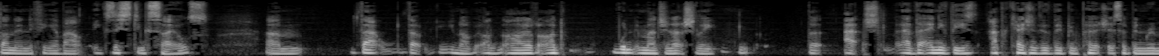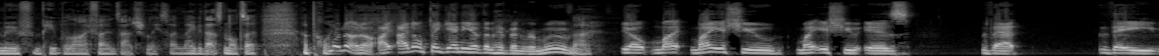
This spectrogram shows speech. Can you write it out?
done anything about existing sales. Um, that that you know, I, I, I wouldn't imagine actually that actually uh, that any of these applications that they've been purchased have been removed from people's iPhones. Actually, so maybe that's not a, a point. Well, no, no, I, I don't think any of them have been removed. No, you know, my my issue my issue is that they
